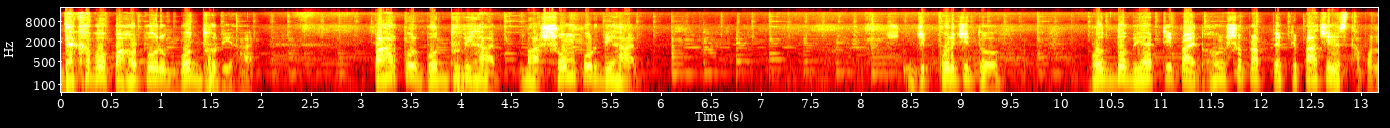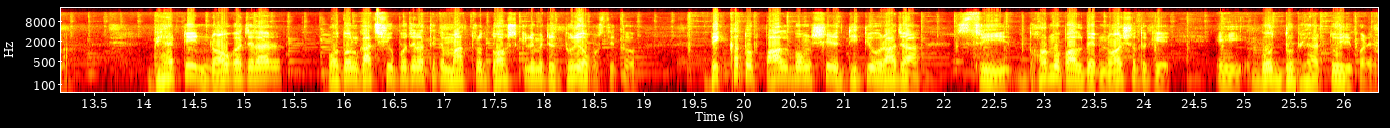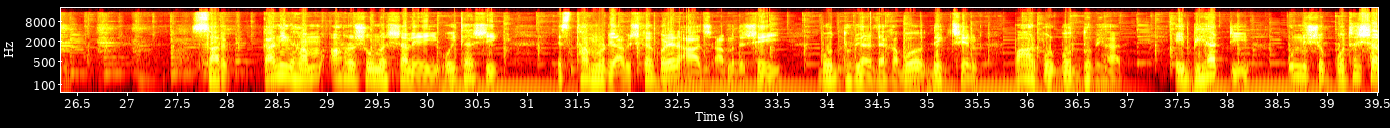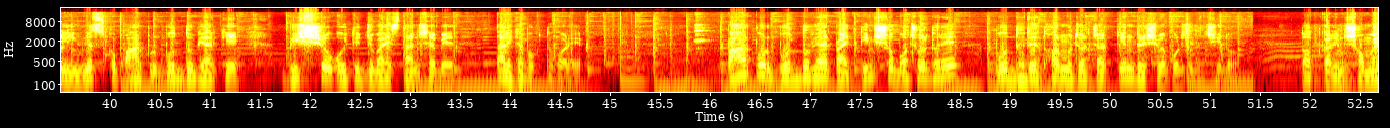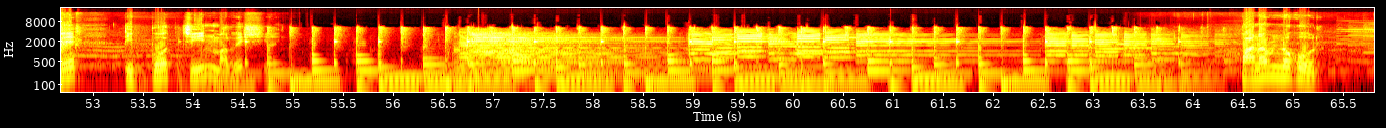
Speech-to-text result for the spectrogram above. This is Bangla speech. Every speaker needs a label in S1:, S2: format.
S1: দেখাবো পাহাড়পুর বৌদ্ধ বিহার। পাহাড়পুর বৌদ্ধ বিহার বা সোমপুর বিহার পরিচিত, বৌদ্ধ বিহারটি প্রায় ধ্বংসপ্রাপ্ত একটি প্রাচীন স্থাপনা। বিহারটি নওগাঁ জেলার বদলগাছি উপজেলা থেকে মাত্র দশ কিলোমিটার দূরে অবস্থিত। বিখ্যাত পাল বংশের দ্বিতীয় রাজা শ্রী ধর্মপাল দেব নয় শতকে এই বৌদ্ধ বিহার তৈরি করেন। স্যার কানিংহাম আঠারোশো উনআশি সালে এই ঐতিহাসিক স্থাপনাটি আবিষ্কার করেন। আজ আপনাদের সেই বৌদ্ধ বিহার দেখাবো। দেখছেন পাহাড়পুর বৌদ্ধ বিহার। এই বিহারটি উনিশশো পঁচাশি সালে ইউনেস্কো পাহাড়পুর বৌদ্ধ বিহারকে বিশ্ব ঐতিহ্যবাহী স্থান হিসেবে তালিকাভুক্ত করে। পাহাড়পুর বৌদ্ধ বিহার প্রায় তিনশো বছর ধরে বৌদ্ধদের ধর্মচর্চার কেন্দ্র হিসেবে পরিচিত ছিল। তৎকালীন সময়ে তিব্বত, চীন মালয়েশিয়ায় পানাম নগর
